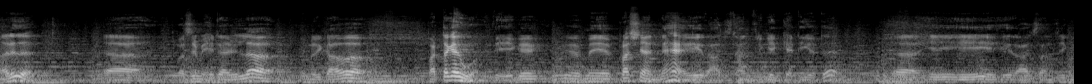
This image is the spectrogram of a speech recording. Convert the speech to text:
හරිද? ඊට පස්සේ මෙහෙට ඇවිල්ලා ඇමරිකාව පට්ට ගැහුවා. ඒක මේ ප්‍රශ්නයක් නැහැ. ඒ රාජතාන්ත්‍රිකයෙක් හැටියට ඒ ඒ ඒ රාජතාන්ත්‍රික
